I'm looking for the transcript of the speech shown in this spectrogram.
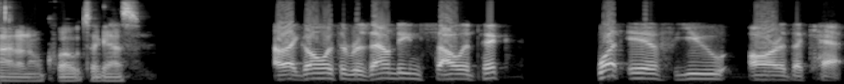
I don't know quotes. I guess. All right, going with the resounding solid pick. What if you are the cat?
